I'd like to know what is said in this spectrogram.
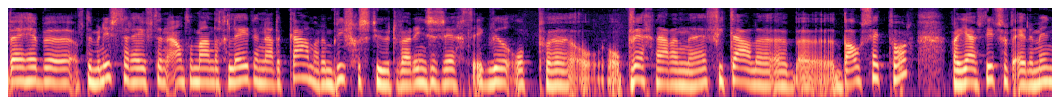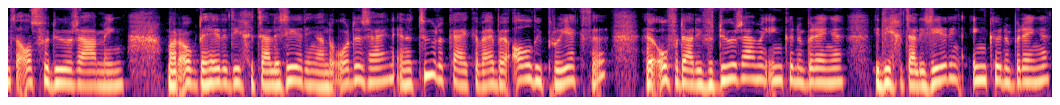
wij hebben, of de minister heeft een aantal maanden geleden naar de Kamer een brief gestuurd waarin ze zegt: ik wil op, uh, op weg naar een uh, vitale bouwsector, waar juist dit soort elementen als verduurzaming, maar ook de hele digitalisering aan de orde zijn. En natuurlijk kijken wij bij al die projecten of we daar die verduurzaming in kunnen brengen, die digitalisering in kunnen brengen,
